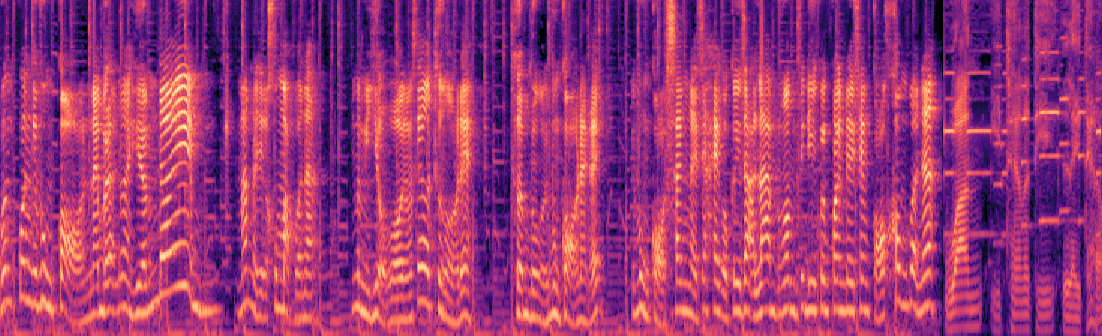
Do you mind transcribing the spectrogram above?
quanh quanh cái vùng cỏ này bạn nó là hiếm đấy. Map này thì không mọc bạn ạ. Nhưng mà mình hiểu rồi, nó sẽ thường ở đây. Thường ở cái vùng cỏ này đấy cái vùng cỏ xanh này sẽ hay có cây dạ lam đúng không mình sẽ đi quanh quanh đây xem có không các bạn nhá One eternity later.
